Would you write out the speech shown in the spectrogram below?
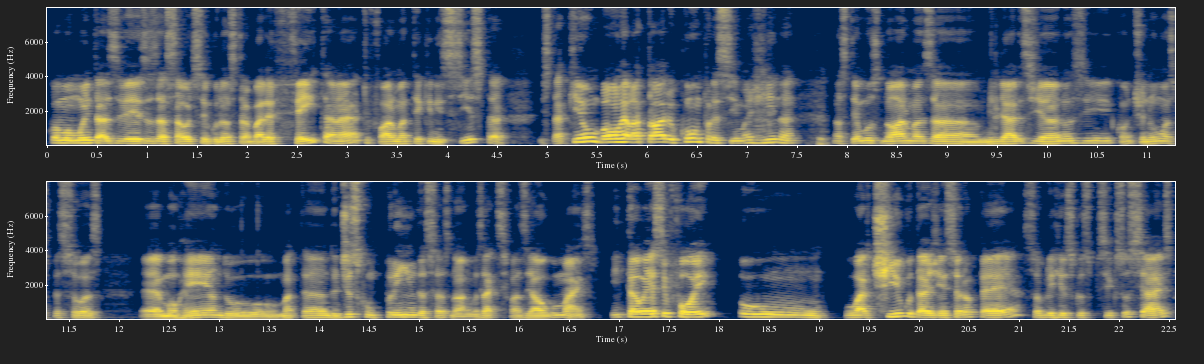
como muitas vezes a saúde e segurança do trabalho é feita, né, de forma tecnicista, está aqui um bom relatório, cumpra-se. Imagina, nós temos normas há milhares de anos e continuam as pessoas é, morrendo, matando, descumprindo essas normas. Há que se fazer algo mais. Então, esse foi um, o artigo da Agência Europeia sobre riscos psicossociais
